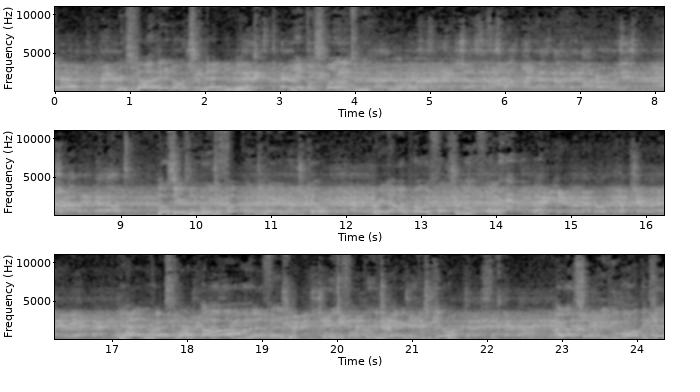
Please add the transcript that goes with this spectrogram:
Yeah. This guy didn't know what teabagging meant. He had to explain it to me. Yeah. Injustice. The spotlight has not been on her, which she's now. No, seriously, who would you fuck? Who would you marry? Who would you kill? Right now, I'd probably fuck Charlotte Flair. And again, remember, once you're eliminated, you head back to the Yeah, and the rest, what? You Uh, gotta finish it. Who would you fuck? Who would you marry? Who would you kill? to the second row. I got so many people on the kill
